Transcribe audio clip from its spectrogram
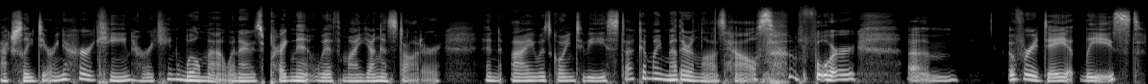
actually during a hurricane, Hurricane Wilma, when I was pregnant with my youngest daughter. And I was going to be stuck in my mother in law's house for um, over a day at least,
